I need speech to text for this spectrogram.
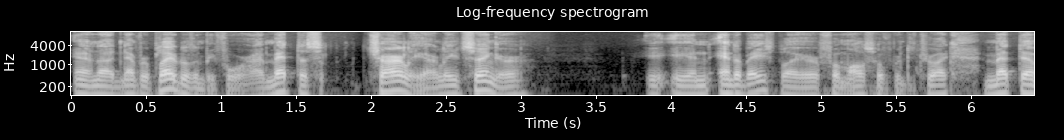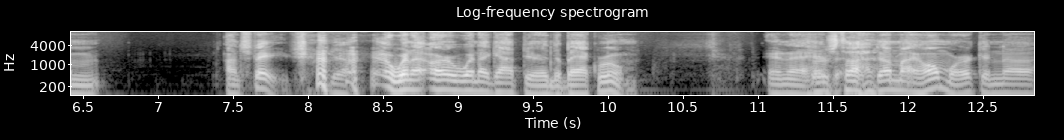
and I'd never played with them before. I met this Charlie, our lead singer, in, and a bass player from also from Detroit. Met them on stage Yeah. when I or when I got there in the back room, and I had time. done my homework, and uh,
